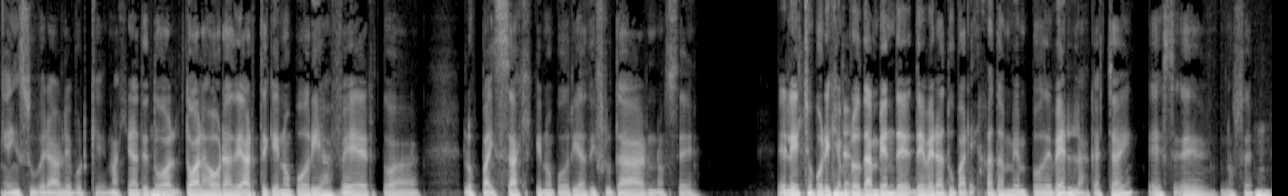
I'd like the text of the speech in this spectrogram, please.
es insuperable porque imagínate todo- Mm. todas las obras de arte que no podrías ver, todos los paisajes que no podrías disfrutar, no sé. El hecho, por ejemplo, también de, de ver a tu pareja también, de verla, ¿cachai? Es, eh, no sé. Mm.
